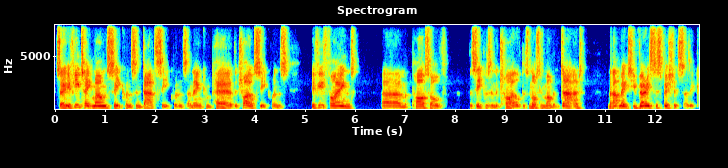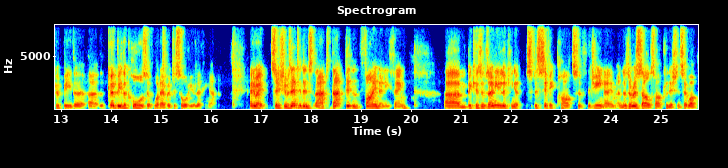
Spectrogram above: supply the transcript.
So if you take mum's sequence and dad's sequence and then compare the child sequence, if you find um, part of the sequence in the child that's not in mum and dad, that makes you very suspicious as it could be the uh, could be the cause of whatever disorder you're looking at. Anyway, so she was entered into that. That didn't find anything um, because it was only looking at specific parts of the genome. And as a result, our clinician said, well,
